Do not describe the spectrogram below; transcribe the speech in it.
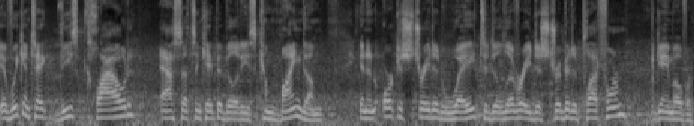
if we can take these cloud assets and capabilities, combine them in an orchestrated way to deliver a distributed platform, game over.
